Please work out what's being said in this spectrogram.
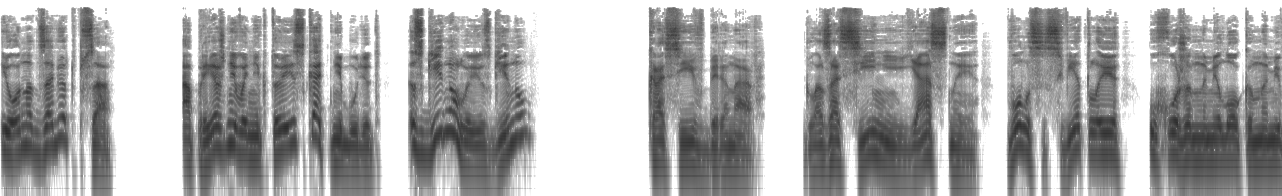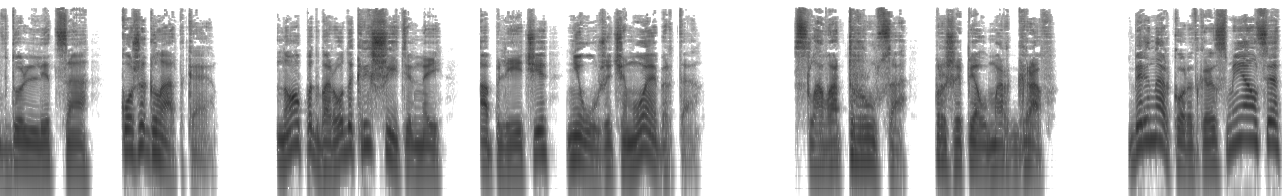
и он отзовет пса. А прежнего никто и искать не будет. Сгинул и сгинул. Красив Беринар. Глаза синие, ясные, волосы светлые, ухоженными локонами вдоль лица, кожа гладкая. Но подбородок решительный, а плечи не уже, чем у Эберта. «Слова труса!» — прошипел Маркграф. Беринар коротко рассмеялся,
